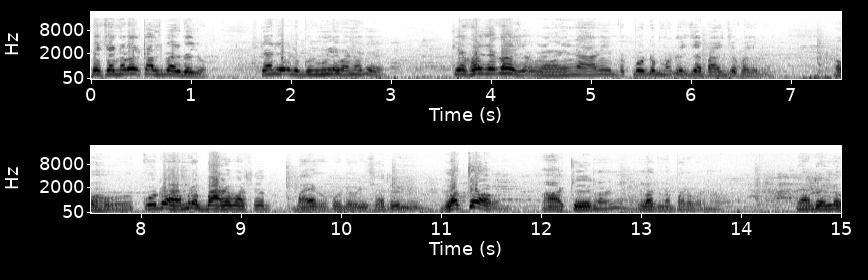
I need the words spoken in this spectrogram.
बेचेन भए कालीबार गयो त्यहाँनिर गुरुङले भन्यो कि के खोजेको होइन हामी कोदो मकै जे पाइन्छ खोजेको ओहो कोदो हाम्रो बाह्र वर्ष भएको कोदो रहेछ नि लग्थ्यो अब के न लग्न पऱ्यो भन्यो त्यहाँनिर लु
